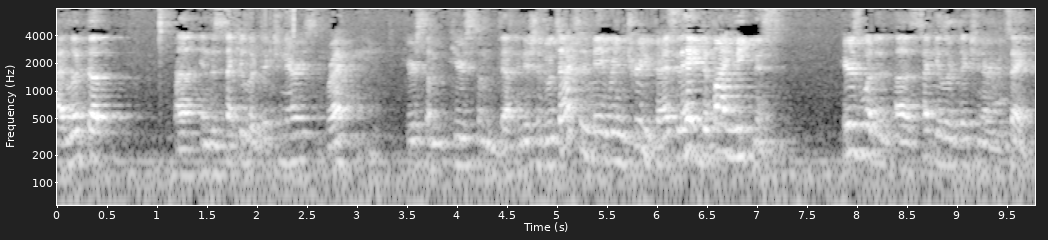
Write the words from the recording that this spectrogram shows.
I looked up uh, in the secular dictionaries, right? Here's some here's some definitions, which actually made me intrigued. I said, hey, define meekness. Here's what a, a secular dictionary would say.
